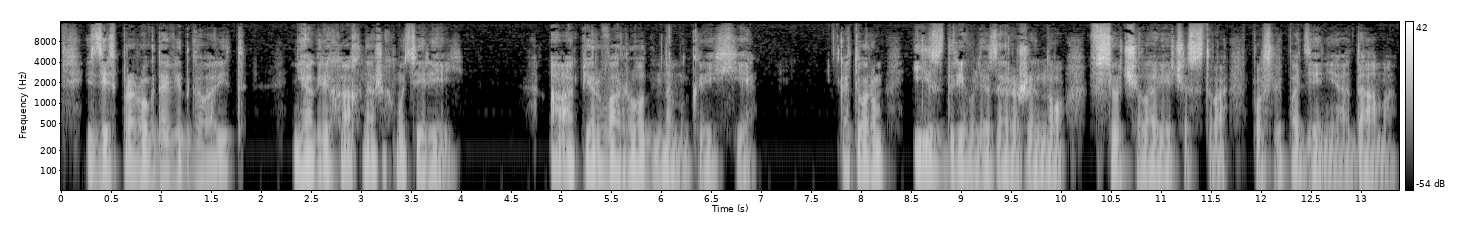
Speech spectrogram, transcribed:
моя». Здесь пророк Давид говорит не о грехах наших матерей, а о первородном грехе, которым издревле заражено все человечество после падения Адама.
